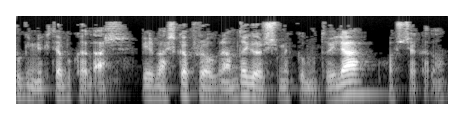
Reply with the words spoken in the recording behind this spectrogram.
bugünlük de bu kadar. Bir başka programda görüşmek umuduyla. Hoşçakalın.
